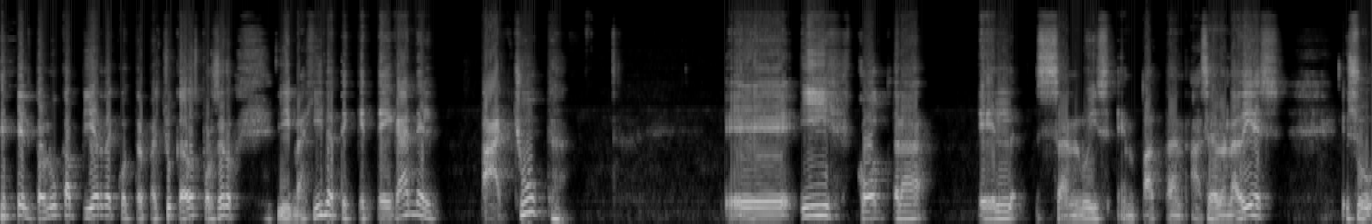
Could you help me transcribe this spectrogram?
el Toluca pierde contra el Pachuca 2 por 0, imagínate que te gane el Pachuca. Eh, y contra el San Luis empatan a 0 en la 10. Su,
